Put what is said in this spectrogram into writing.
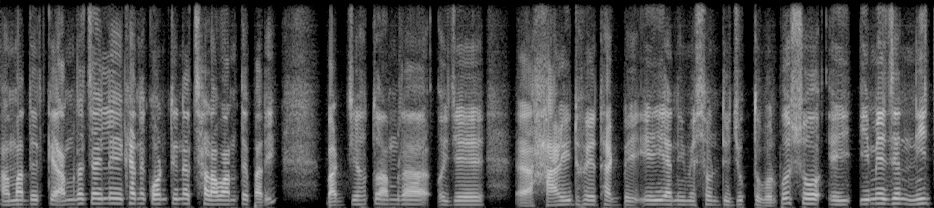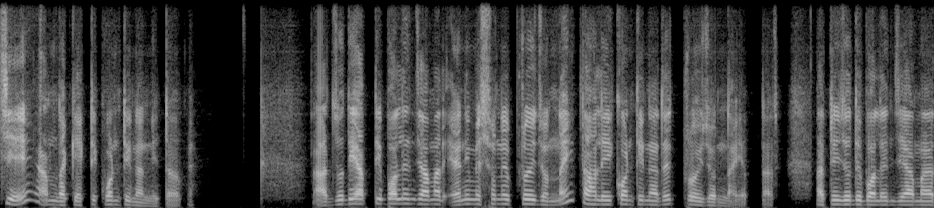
আমাদেরকে, আমরা চাইলে এখানে কন্টেনার ছাড়াও আনতে পারি বাট যেহেতু আমরা ওই যে হাইড হয়ে থাকবে, এই অ্যানিমেশনটি যুক্ত করব সো এই ইমেজের নিচে আমরাকে একটি কন্টেনার নিতে হবে। আর যদি আপনি বলেন যে আমার অ্যানিমেশনের প্রয়োজন নাই, তাহলে এই কন্টেনারের প্রয়োজন নাই আপনার। আপনি যদি বলেন যে আমার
